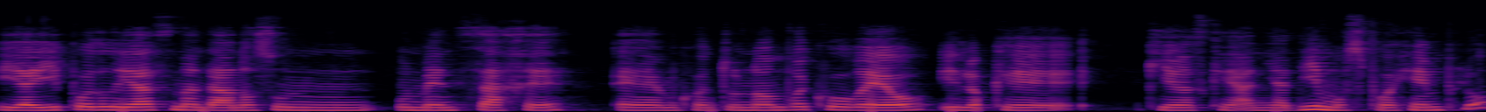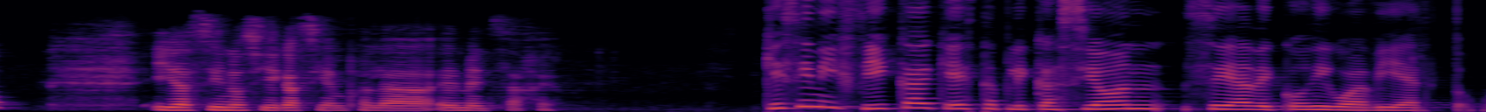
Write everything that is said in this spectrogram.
Y ahí podrías mandarnos un, mensaje em, con tu nombre, correo y lo que quieres que añadimos, por ejemplo. Y así nos llega siempre el mensaje. ¿Qué significa que esta aplicación sea de código abierto?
